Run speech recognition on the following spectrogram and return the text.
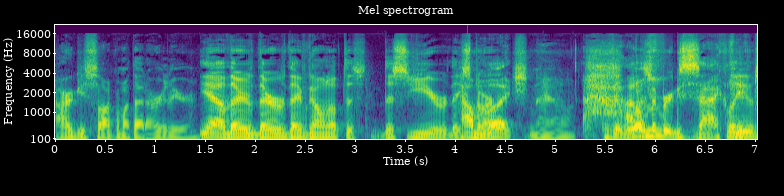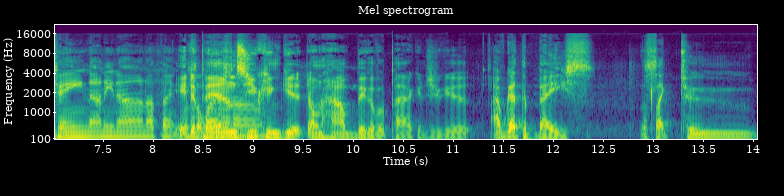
I heard you talking about that earlier. Yeah, they're they're they've gone up this this year. They How start, much now? Because I don't remember exactly. fifteen ninety nine. I think It was the last depends. You can get on how big of a package you get. I've got the base. That's like two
